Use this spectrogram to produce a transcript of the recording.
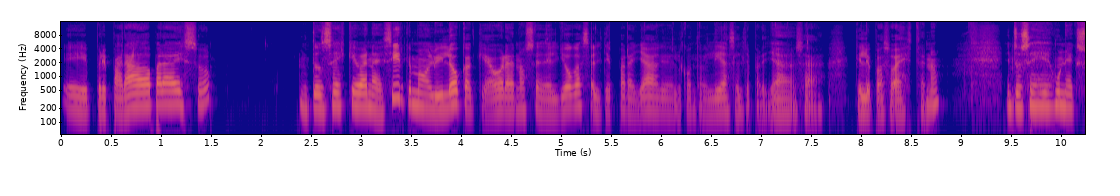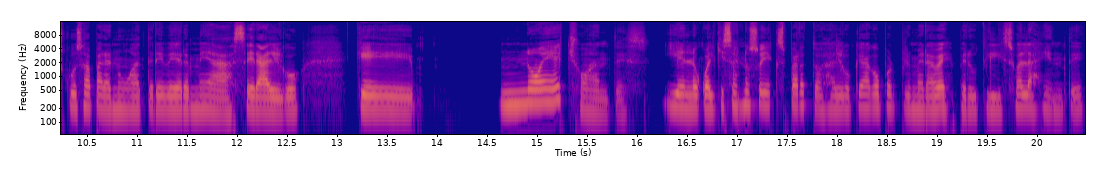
eh, preparada para eso. Entonces, ¿qué van a decir? Que me volví loca, que ahora, no sé, del yoga salté para allá, que del contabilidad salté para allá, o sea, ¿qué le pasó a esta, no? Entonces es una excusa para no atreverme a hacer algo que no he hecho antes y en lo cual quizás no soy experto, es algo que hago por primera vez, pero utilizo a la gente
